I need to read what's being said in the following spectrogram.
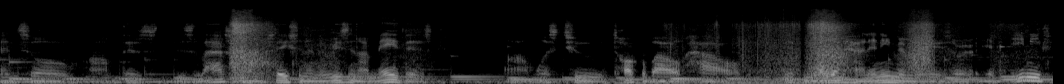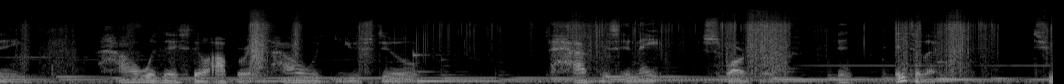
And so um, there's this last conversation, and the reason I made this um, was to talk about how if no one had any memories or if anything, how would they still operate? How would you still have this innate spark of in- intellect to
